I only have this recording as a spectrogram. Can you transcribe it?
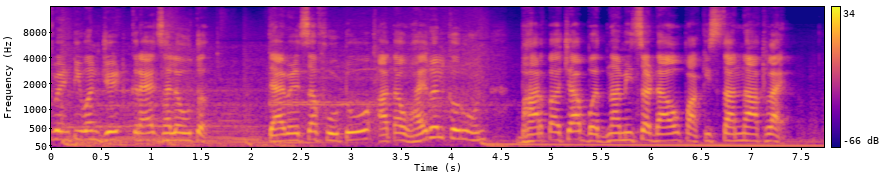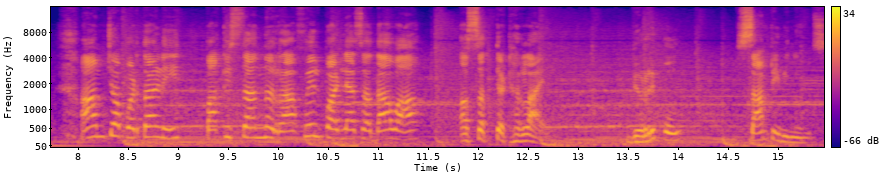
twenty one jet crash झालं होतं. त्यावेळचा फोटो आता व्हायरल करून भारताच्या बदनामीचा डाव पाकिस्ताननं आखलाय. आमच्या पडताळणीत पाकिस्ताननं राफेल पाडल्याचा दावा असत्य ठरलाय. Bureau report Saam TV news.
